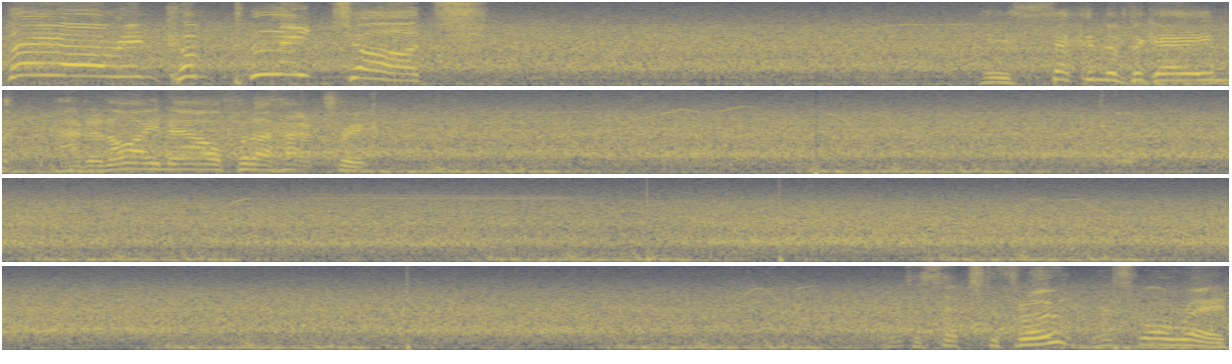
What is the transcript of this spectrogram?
They are in complete charge! His second of the game, and an eye now for the hat-trick. Intercepts the through. That's well read.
